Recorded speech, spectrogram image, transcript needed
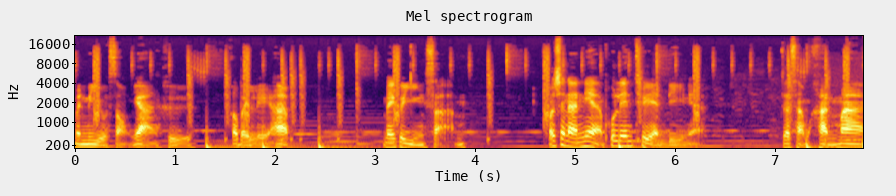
มันมีอยู่ 2 อย่างคือเข้าไปเลย์อัพไม่ก็ยิง 3 เพราะฉะนั้นเนี่ยผู้เล่น 3D เนี่ยจะสำคัญมาก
